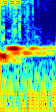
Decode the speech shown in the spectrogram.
you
